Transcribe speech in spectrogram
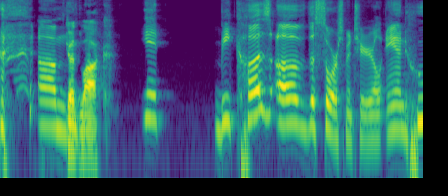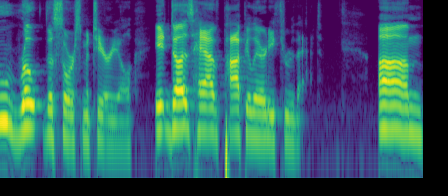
uh, um Good luck. it because of the source material and who wrote the source material it does have popularity through that um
